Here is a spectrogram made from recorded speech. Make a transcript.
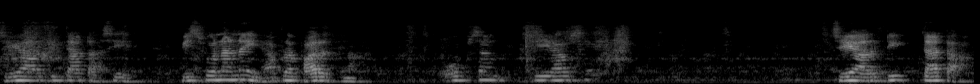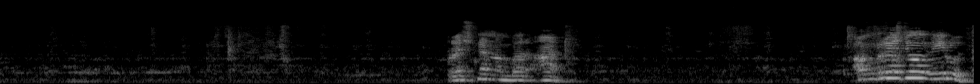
જે આર ડી ટાટા છે. વિશ્વના નહીં, આપણા ભારતના. ઓપ્શન સી આવશે. જે આર ડી ટાટા. પ્રશ્ન નંબર આઠ. અંગ્રેજો વિરુદ્ધ.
